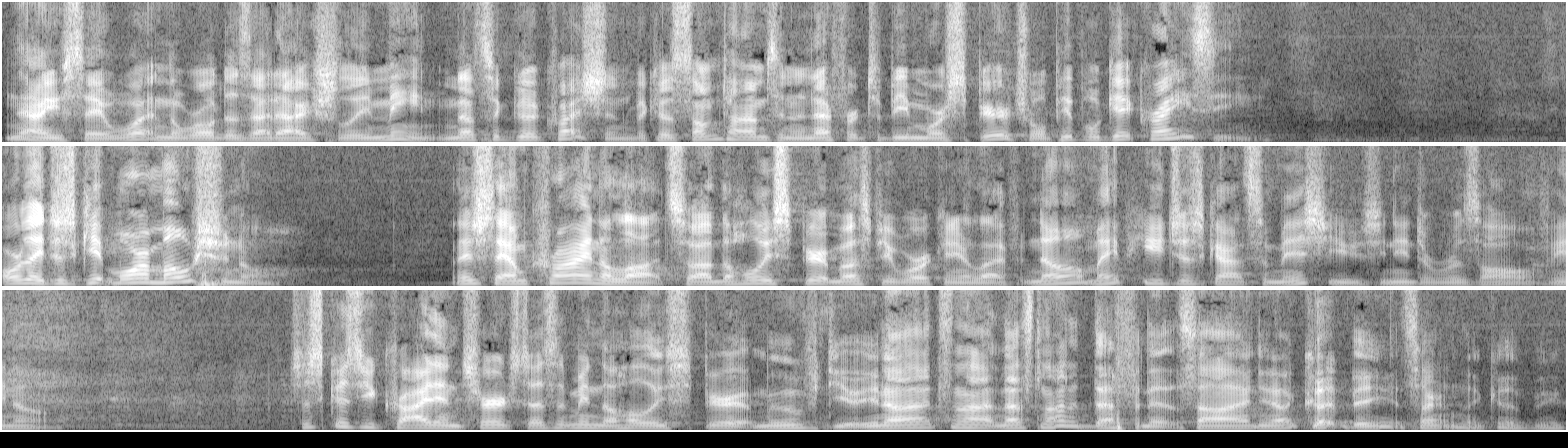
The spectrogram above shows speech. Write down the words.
Now you say, what in the world does that actually mean? And that's a good question because sometimes, in an effort to be more spiritual, people get crazy or they just get more emotional. They just say, I'm crying a lot, so the Holy Spirit must be working in your life. No, maybe you just got some issues you need to resolve, you know. Just because you cried in church doesn't mean the Holy Spirit moved you. You know, that's not, that's not a definite sign. You know, it could be. It certainly could be.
